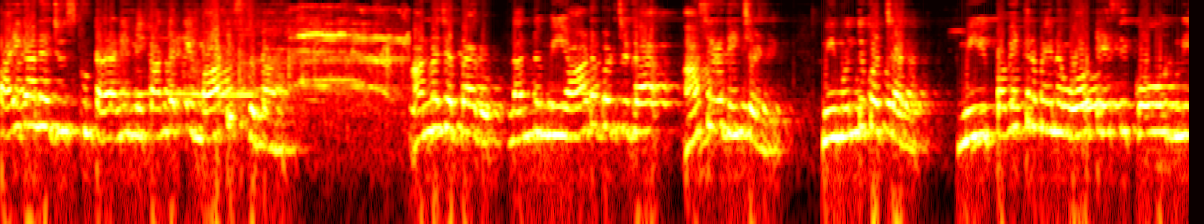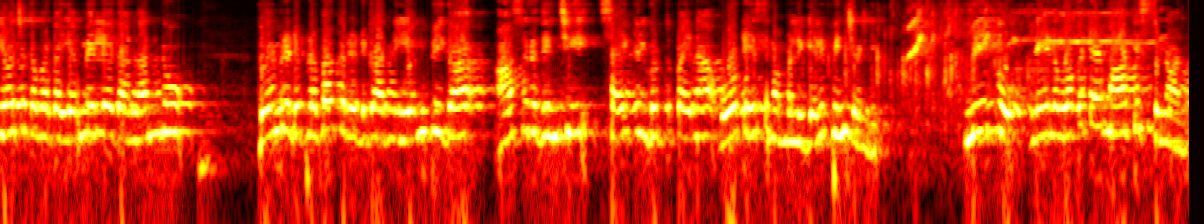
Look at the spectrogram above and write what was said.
పైగానే చూసుకుంటారని మీకు అందరికీ మాటిస్తున్నాను. అన్న చెప్పారు నన్ను మీ ఆడపడుచుగా ఆశీర్వదించండి. మీ ముందుకొచ్చాను. మీ పవిత్రమైన ఓటేసి కోవూరు నియోజకవర్గ ఎమ్మెల్యేగా నన్ను వేమిరెడ్డి ప్రభాకర్ రెడ్డి గారిని ఎంపీగా ఆశీర్వదించి సైకిల్ గుర్తుపైన ఓటేసి మమ్మల్ని గెలిపించండి. మీకు నేను ఒకటే మాటిస్తున్నాను.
